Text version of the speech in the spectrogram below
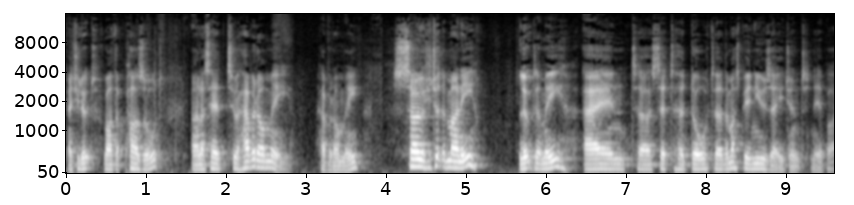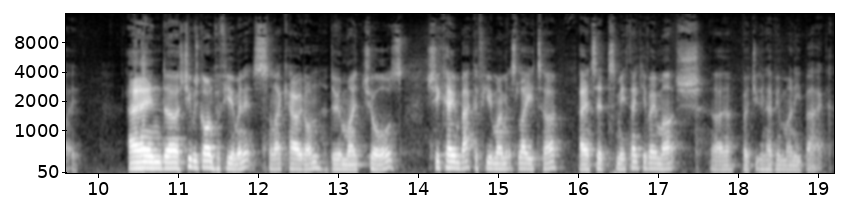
And she looked rather puzzled. And I said, To have it on me. Have it on me. So she took the money, looked at me, and uh, said to her daughter, There must be a newsagent nearby. And uh, she was gone for a few minutes, and I carried on doing my chores. She came back a few moments later and said to me, Thank you very much, uh, but you can have your money back.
